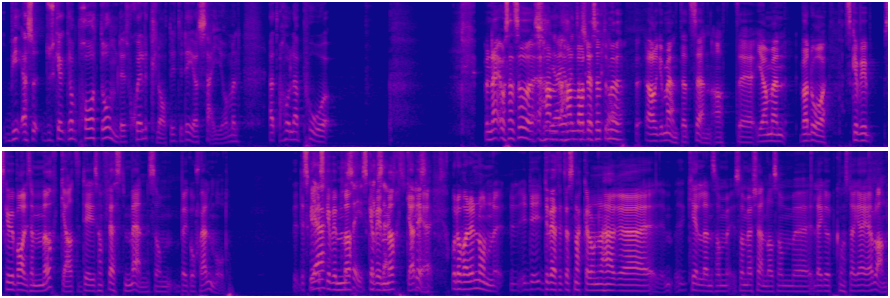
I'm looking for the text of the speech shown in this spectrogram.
Vi, alltså, du ska kan prata om det, självklart. Det är inte det jag säger. Men att hålla på... Nej, och sen så Alltså, han, jag- jag han la dessutom upp argumentet sen att eh, ja men vadå, ska vi, ska vi bara liksom mörka att det är liksom flest män som begår självmord? Det ska, Ja, ska, vi, mör, precis, ska vi exakt, mörka det? exakt. Och då var det någon, du vet att jag snackade om den här eh, killen som, som jag känner som eh, lägger upp konstiga grejer ibland.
